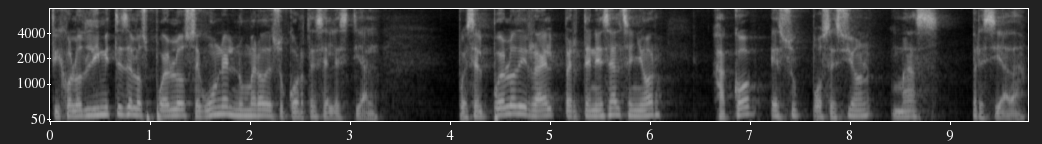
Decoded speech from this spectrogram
fijó los límites de los pueblos según el número de su corte celestial. Pues el pueblo de Israel pertenece al Señor, Jacob es su posesión más preciada.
